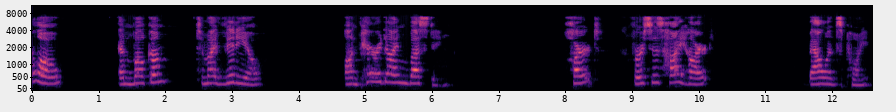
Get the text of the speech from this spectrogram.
Hello and welcome to my video on paradigm busting, heart versus high heart balance point.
